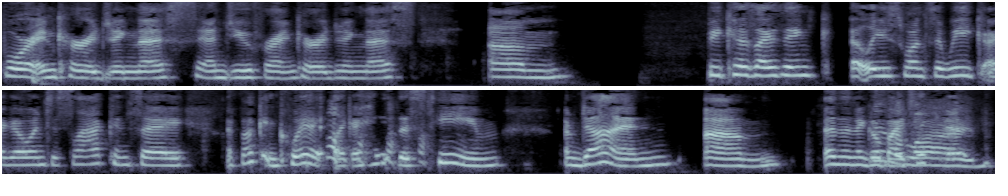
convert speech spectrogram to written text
for encouraging this and you for encouraging this. Um, because I think at least once a week I go into Slack and say, I fucking quit. Like, I hate this team. I'm done. Um, and then I go Get buy tickets.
